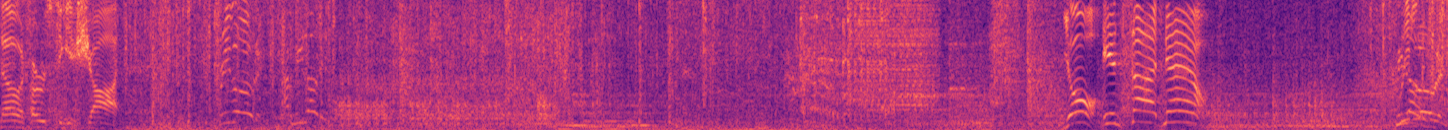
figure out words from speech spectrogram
Know, it hurts to get shot. Reloading. I'm reloading. Y'all, inside now! Reloading.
